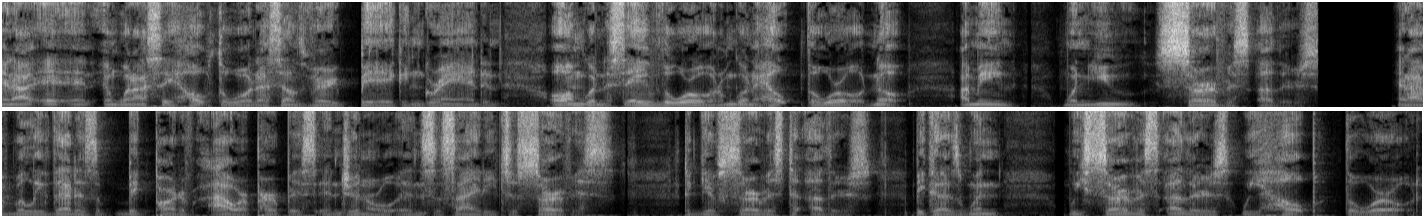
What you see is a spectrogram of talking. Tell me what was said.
And I and, and when I say help the world, that sounds very big and grand and oh, I'm going to save the world, I'm going to help the world. No, I mean when you service others. And I believe that is a big part of our purpose in general in society to service, to give service to others. Because when we service others, we help the world.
